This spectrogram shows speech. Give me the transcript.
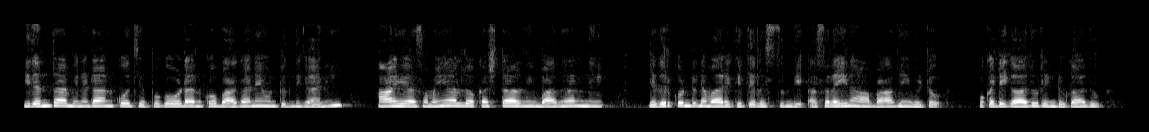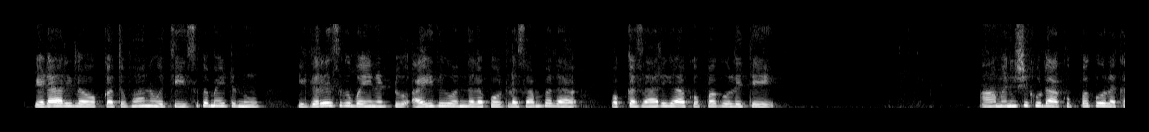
ఇదంతా వినడానికో చెప్పుకోవడానికో బాగానే ఉంటుంది కానీ ఆయా సమయాల్లో కష్టాలని బాధల్ని ఎదుర్కొంటున్న వారికి తెలుస్తుంది అసలైన ఆ బాధ ఏమిటో. ఒకటి కాదు రెండు కాదు. ఎడారిలో ఒక్క తుఫాను వచ్చి ఇసుకమేటును ఎగరేసుకుపోయినట్టు ఐదు వందల కోట్ల సంపద ఒక్కసారిగా కుప్పకూలితే ఆ మనిషి కూడా కుప్పకూలక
